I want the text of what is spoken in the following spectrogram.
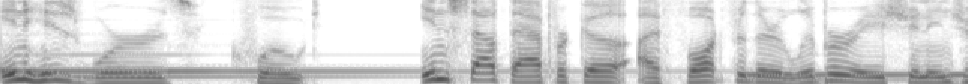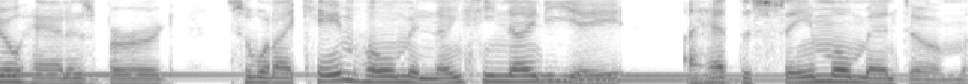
In his words, quote, in South Africa, I fought for their liberation in Johannesburg, so when I came home in 1998, I had the same momentum.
